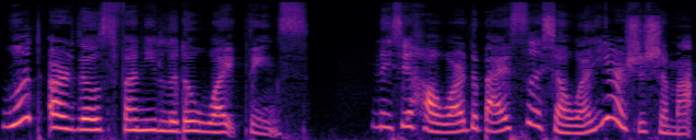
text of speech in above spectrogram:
What are those funny little white things? 那些好玩的白色小玩意儿是什么？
